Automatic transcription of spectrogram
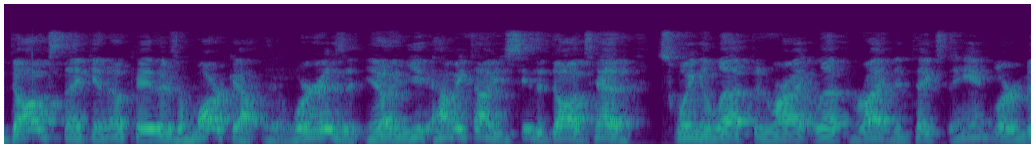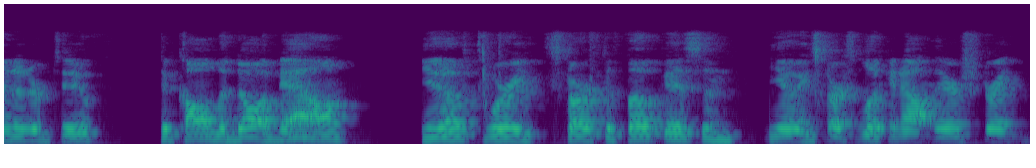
dog's thinking, okay, there's a mark out there. Where is it? You know, and you how many times you see the dog's head swinging left and right, left and right, and it takes the handler a minute or two to calm the dog down, you know, to where he starts to focus and you know he starts looking out there straight in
